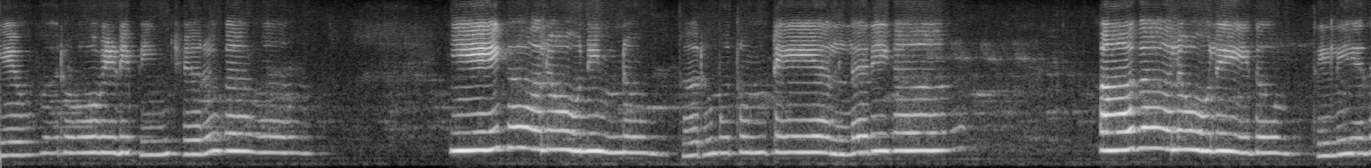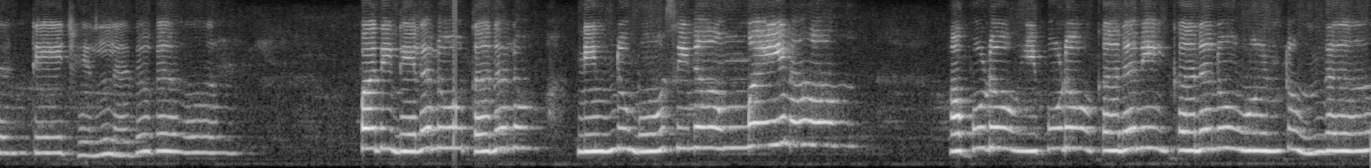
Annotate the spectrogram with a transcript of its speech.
ఎవ్వరో విడిపించరుగా. ఏగాలో నిన్ను తరుముతుంటే అల్లరిగా. ఆగాలో లేదో తెలియదంటే చెల్లదుగా. పది నెలలు తనలో నిన్ను మోసిన ఇప్పుడో కనని కనను అంటుందా?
